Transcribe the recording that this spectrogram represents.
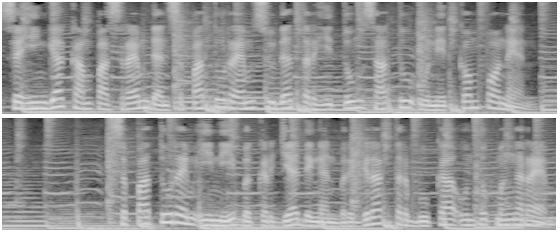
Sehingga kampas rem dan sepatu rem sudah terhitung satu unit komponen. Sepatu rem ini bekerja dengan bergerak terbuka untuk mengerem.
